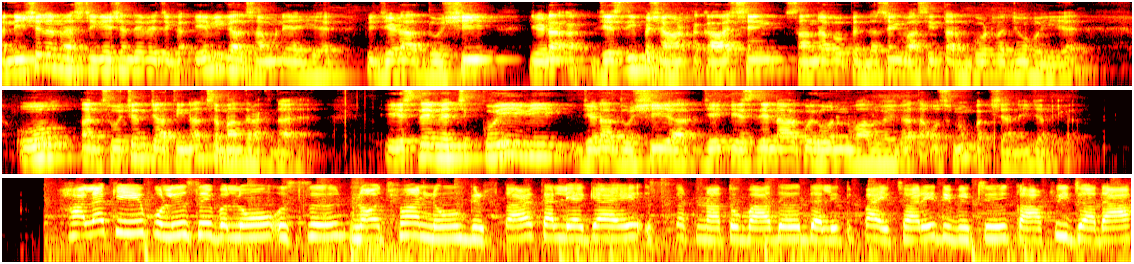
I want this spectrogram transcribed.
ਇਨੀਸ਼ੀਅਲ ਇਨਵੈਸਟੀਗੇਸ਼ਨ ਦੇ ਵਿੱਚ ਗ- ਇਹ ਵੀ ਗੱਲ ਸਾਹਮਣੇ ਆਈ ਹੈ ਕਿ ਜਿਹੜਾ ਦੋਸ਼ੀ, ਜਿਹੜਾ ਅ- ਜਿਸ ਦੀ ਪਛਾਣ ਆਕਾਸ਼ ਸਿੰਘ ਸਨ ਆਫ ਭੁਪਿੰਦਰ ਸਿੰਘ ਵਾਸੀ ਧਰਮਕੋਟ ਵਜੋਂ ਹੋਈ ਹੈ, ਉਹ ਅਨੁਸੂਚਿਤ ਜਾਤੀ ਨਾਲ ਸੰਬੰਧ ਰੱਖਦਾ ਹੈ। ਇਸ ਦੇ ਵਿੱਚ ਕੋਈ ਵੀ ਜਿਹੜਾ ਦੋਸ਼ੀ ਆ, ਜੇ ਇਸ ਦੇ ਨਾਲ ਕੋਈ ਹੋਰ ਇਨਵੋਲਵ ਹੋਏਗਾ ਤਾਂ ਉਸ ਨੂੰ ਬਖਸ਼ਿਆ ਨਹੀਂ ਜਾਵੇਗਾ। ਹਾਲਾਂਕਿ ਪੁਲਿਸ ਦੇ ਵੱਲੋਂ ਉਸ ਨੌਜਵਾਨ ਨੂੰ ਗ੍ਰਿਫਤਾਰ ਕਰ ਲਿਆ ਗਿਆ ਹੈ। ਇਸ ਘਟਨਾ ਤੋਂ ਬਾਅਦ ਦਲਿਤ ਭਾਈਚਾਰੇ ਦੇ ਵਿੱਚ ਕਾਫੀ ਜ਼ਿਆਦਾ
